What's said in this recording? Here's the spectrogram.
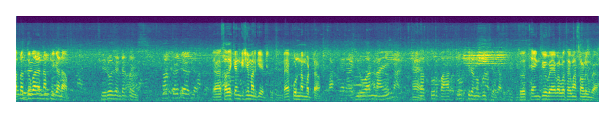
আপনার দোকানের নাম ঠিকানা? ফিরোজ এন্টারপ্রাইজ সাদেক খান কৃষি মার্কেট। ভাই ফোন নাম্বারটা? জিরো ওয়ান নাইন হ্যাঁ। সাতাত্তর বাহাত্তর তিরানব্বই তো থ্যাংক ইউ ভাই ভালো থাকবেন আসসালামাইকুম ভাই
